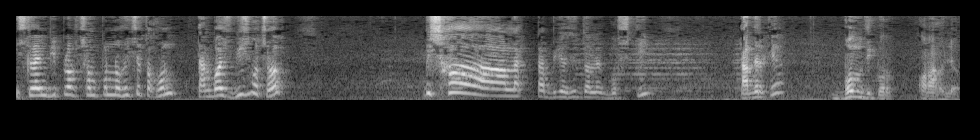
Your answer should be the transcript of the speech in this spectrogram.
ইসলামী বিপ্লব সম্পন্ন হয়েছে তখন, তার বয়স বিশ বছর। বিশাল একটা বিরোধী দলের গোষ্ঠী তাদেরকে বন্দি কর- হলো।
